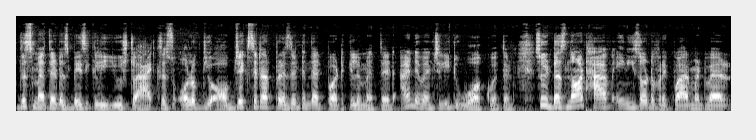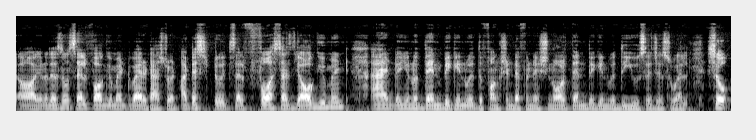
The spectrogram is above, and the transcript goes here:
This method is basically used to access all of the objects that are present in that particular method and eventually to work with it. So it does not have any sort of requirement where uh, you know there's no self argument where it has to attest to itself first as the argument and you know then begin with the function definition or then begin with the usage as well. So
